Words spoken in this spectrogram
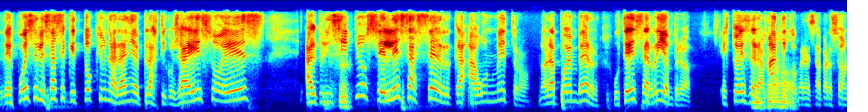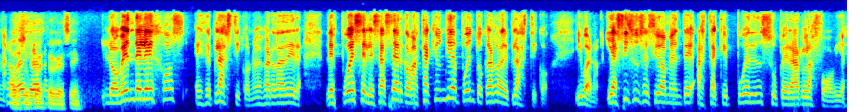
Después se les hace que toque una araña de plástico. Ya eso es al principio se les acerca a un metro, no la pueden ver. Ustedes se ríen, pero esto es dramático para esa persona. Por supuesto que sí. Lo ven de lejos, es de plástico, no es verdadera. Después se les acerca, hasta que un día pueden tocarla de plástico. Y bueno, y así sucesivamente hasta que pueden superar la fobia.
